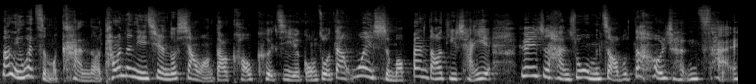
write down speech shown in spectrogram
那您会怎么看呢？台湾的年轻人都向往到高科技业工作，但为什么半导体产业又一直喊说我们找不到人才？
